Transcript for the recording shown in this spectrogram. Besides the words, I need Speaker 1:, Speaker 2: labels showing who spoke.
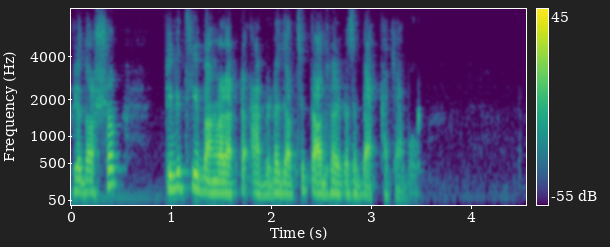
Speaker 1: প্রিয় দর্শক, TV three বাংলার একটা আপডেটে যাচ্ছি তাজ ভাইয়ের কাছে ব্যাখ্যা চাবো।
